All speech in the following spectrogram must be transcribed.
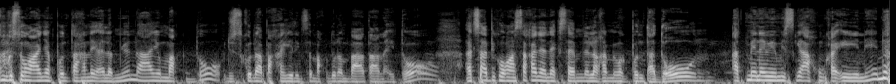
Ang gusto nga niya puntahan ay alam nyo na, yung McDo. Diyos ko, napakahilig sa McDo ng bata na ito. At sabi ko nga sa kanya, next time na lang kami magpunta doon. At may namimiss nga akong kainin.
